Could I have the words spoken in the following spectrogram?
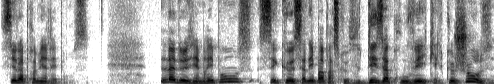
C'est la première réponse. La deuxième réponse, c'est que ça n'est pas parce que vous désapprouvez quelque chose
